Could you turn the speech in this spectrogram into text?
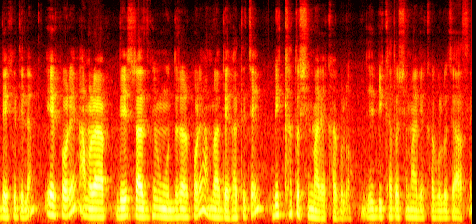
দেখে দিলাম। এরপরে আমরা দেশ রাজধানী মুদ্রার পরে আমরা দেখাতে চাই বিখ্যাত সীমারেখাগুলো। যে বিখ্যাত সীমারেখাগুলো যা আছে,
